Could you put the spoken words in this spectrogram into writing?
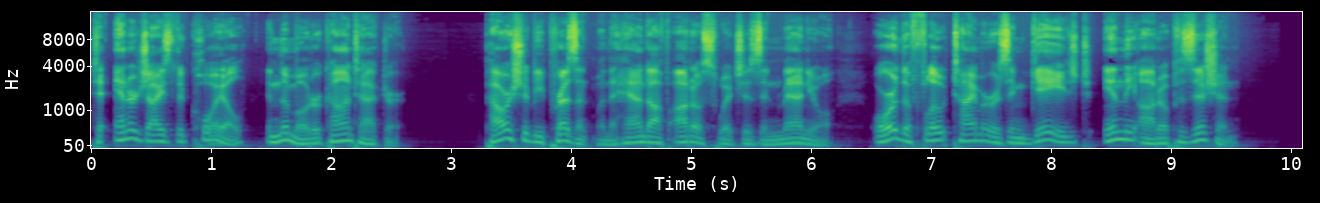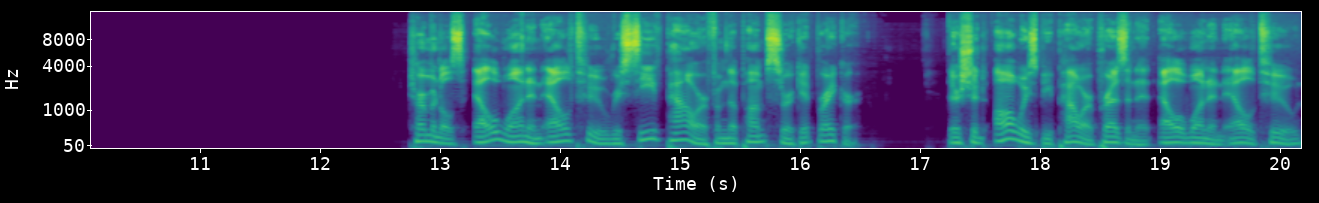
to energize the coil in the motor contactor. Power should be present when the handoff auto switch is in manual or the float timer is engaged in the auto position. Terminals L1 and L2 receive power from the pump circuit breaker. There should always be power present at L1 and L2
